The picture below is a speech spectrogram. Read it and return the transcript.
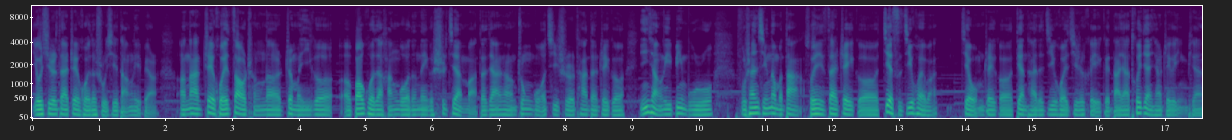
尤其是在这回的暑期档里边啊，那这回造成的这么一个呃，包括在韩国的那个事件吧，再加上中国，其实它的这个影响力并不如《釜山行》那么大，所以在这个借此机会吧，借我们这个电台的机会，其实可以给大家推荐一下这个影片，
